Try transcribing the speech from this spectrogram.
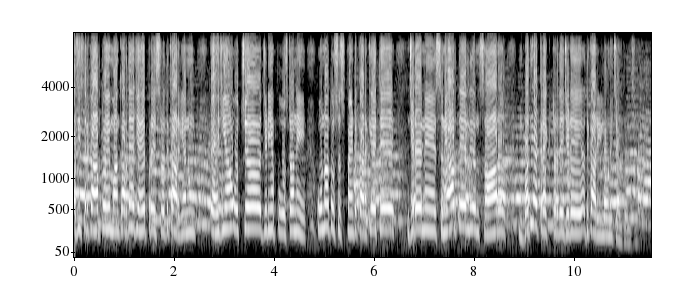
ਅਸੀਂ ਸਰਕਾਰ ਤੋਂ ਇਹ ਮੰਗ ਕਰਦੇ ਹਾਂ ਜਿਹੇ ਭ੍ਰਿਸ਼ਟ ਅਧਿਕਾਰੀਆਂ ਨੂੰ, ਇਹੋ ਜਿਹੀਆਂ ਉੱਚ ਜਿਹੜੀਆਂ ਪੋਸਟਾਂ ਨੇ, ਉਹਨਾਂ ਤੋਂ ਸਸਪੈਂਡ ਕਰਕੇ ਤੇ ਜਿਹੜੇ ਨੇ ਸਨਿਆਰਤੇ 'ਤੇ ਅਨੁਸਾਰ ਵਧੀਆ ਕਰੈਕਟਰ ਦੇ ਜਿਹੜੇ ਅਧਿਕਾਰੀ ਲਾਉਣੇ ਚਾਹੀਦੇ ਨੇ ਜੀ।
